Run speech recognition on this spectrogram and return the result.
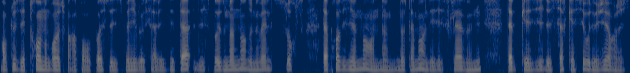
en plus d'être trop nombreuse par rapport aux postes disponibles au service d'État, dispose maintenant de nouvelles sources d'approvisionnement en hommes, notamment des esclaves venus d'Abkhazie, de Circassie ou de Géorgie.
